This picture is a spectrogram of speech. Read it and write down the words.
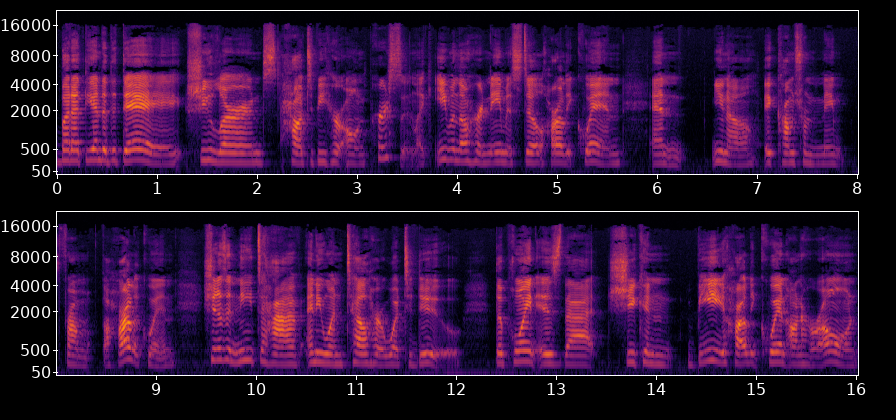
but at the end of the day she learns how to be her own person. Like even though her name is still harley quinn and you know it comes from the name from the harlequin she doesn't need to have anyone tell her what to do. The point is that she can be harley quinn on her own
